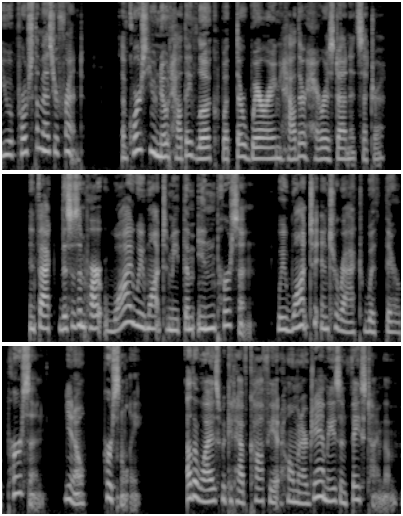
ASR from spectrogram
You approach them as your friend. Of course, you note how they look, what they're wearing, how their hair is done, etc. In fact, this is in part why we want to meet them in person. We want to interact with their person, you know, personally. Otherwise, we could have coffee at home in our jammies and FaceTime them.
